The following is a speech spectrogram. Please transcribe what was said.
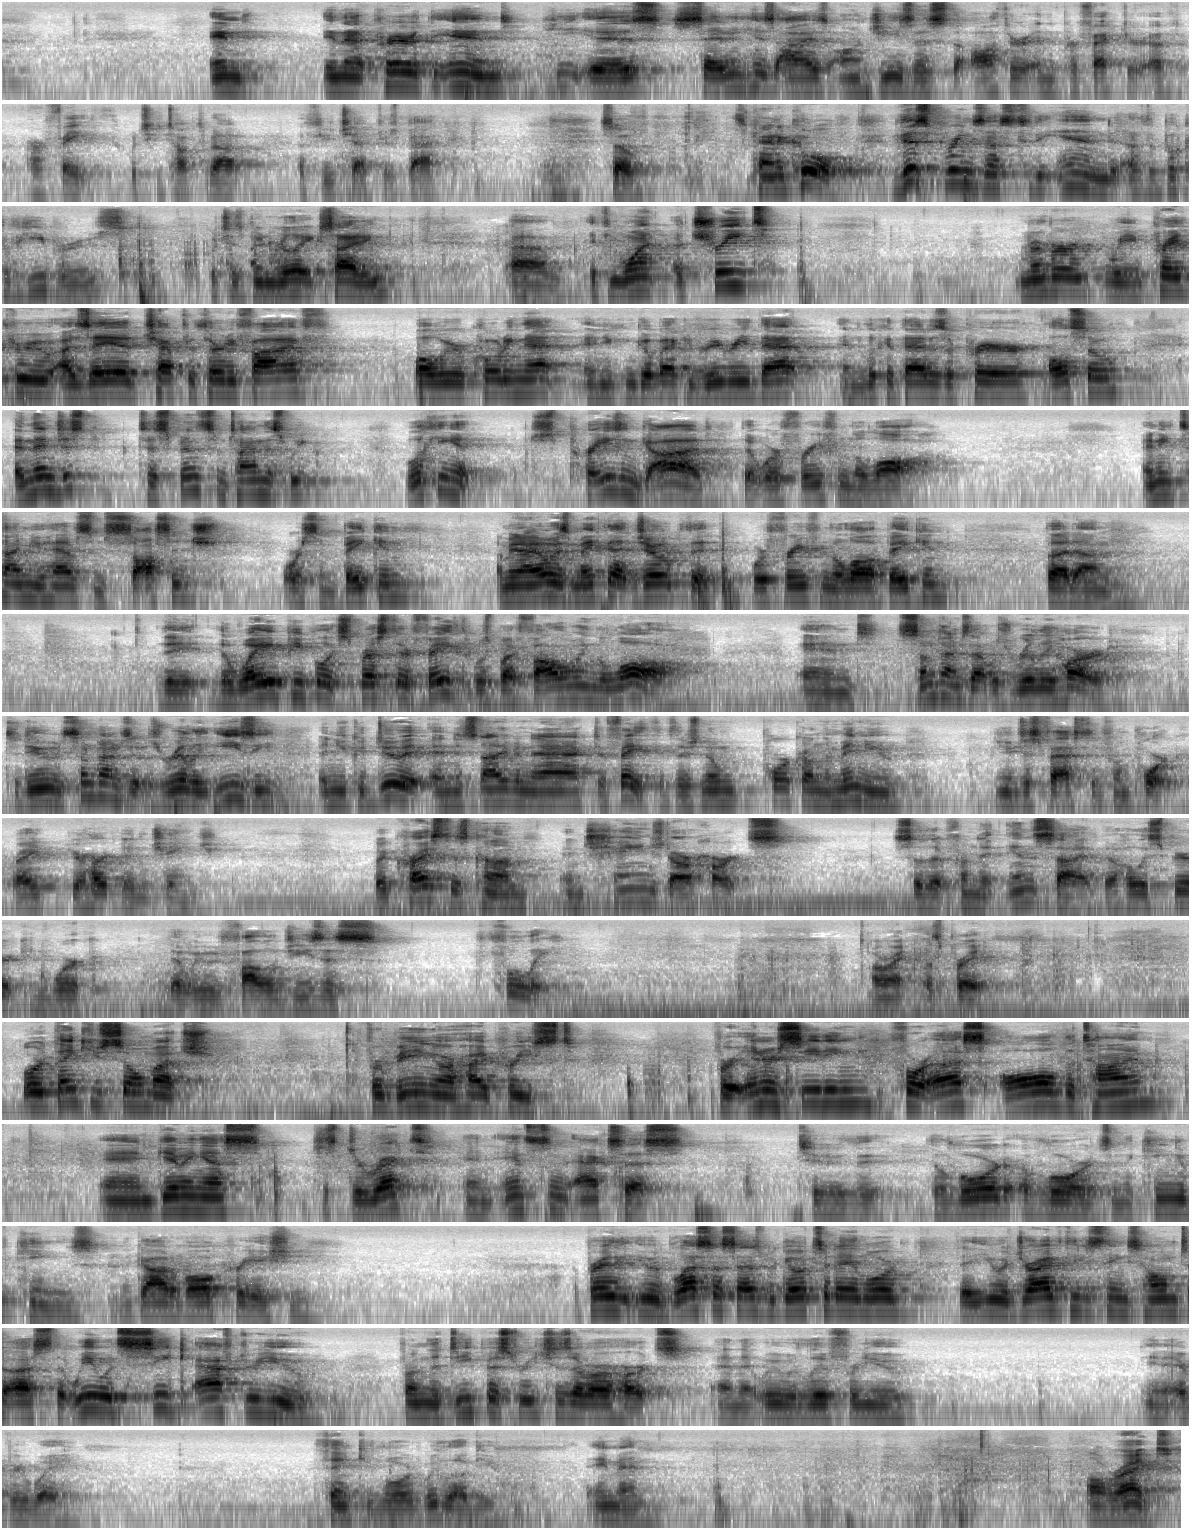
And in that prayer at the end, he is setting his eyes on Jesus, the author and the perfecter of our faith, which he talked about a few chapters back. So it's kind of cool. This brings us to the end of the book of Hebrews, which has been really exciting. Um, if you want a treat, remember we prayed through Isaiah chapter 35 while we were quoting that, and you can go back and reread that and look at that as a prayer also. And then just to spend some time this week looking at just praising God that we're free from the law. Anytime you have some sausage or some bacon, I mean, I always make that joke that we're free from the law of bacon, but um, the, the way people expressed their faith was by following the law. And sometimes that was really hard to do. Sometimes it was really easy, and you could do it, and it's not even an act of faith. If there's no pork on the menu, you just fasted from pork, right? Your heart didn't change. But Christ has come and changed our hearts so that from the inside, the Holy Spirit can work that we would follow Jesus fully. All right, let's pray. Lord, thank you so much for being our high priest, for interceding for us all the time, and giving us just direct and instant access to the, the Lord of Lords and the King of Kings and the God of all creation. I pray that you would bless us as we go today, Lord, that you would drive these things home to us, that we would seek after you from the deepest reaches of our hearts, and that we would live for you in every way. Thank you, Lord. We love you. Amen. All right.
